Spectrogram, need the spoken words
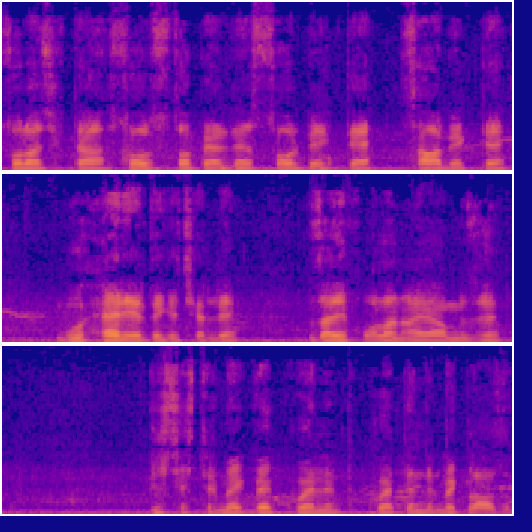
sol açıkta, sol stoperde, sol bekte, sağ bekte bu her yerde geçerli. Zayıf olan ayağımızı güçleştirmek ve kuvvetlendirmek lazım.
